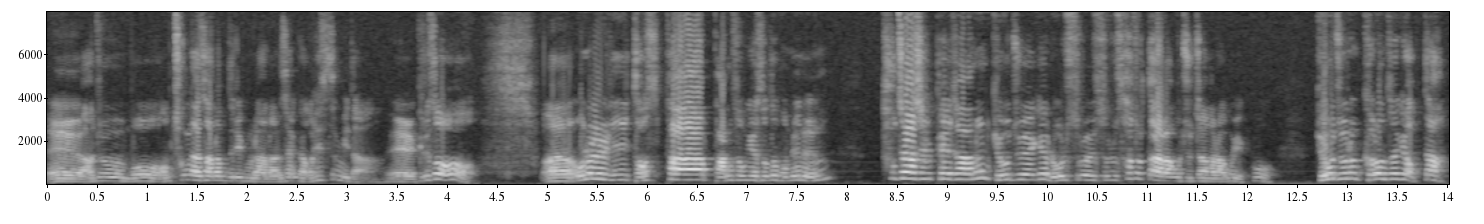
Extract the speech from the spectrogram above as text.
예, 아주 뭐 엄청난 사람들이구나라는 생각을 했습니다. 예, 그래서, 어, 오늘 이 더스팟 방송에서도 보면은 투자 실패자는 교주에게 롤스로이스를 사줬다라고 주장을 하고 있고 교주는 그런 적이 없다.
